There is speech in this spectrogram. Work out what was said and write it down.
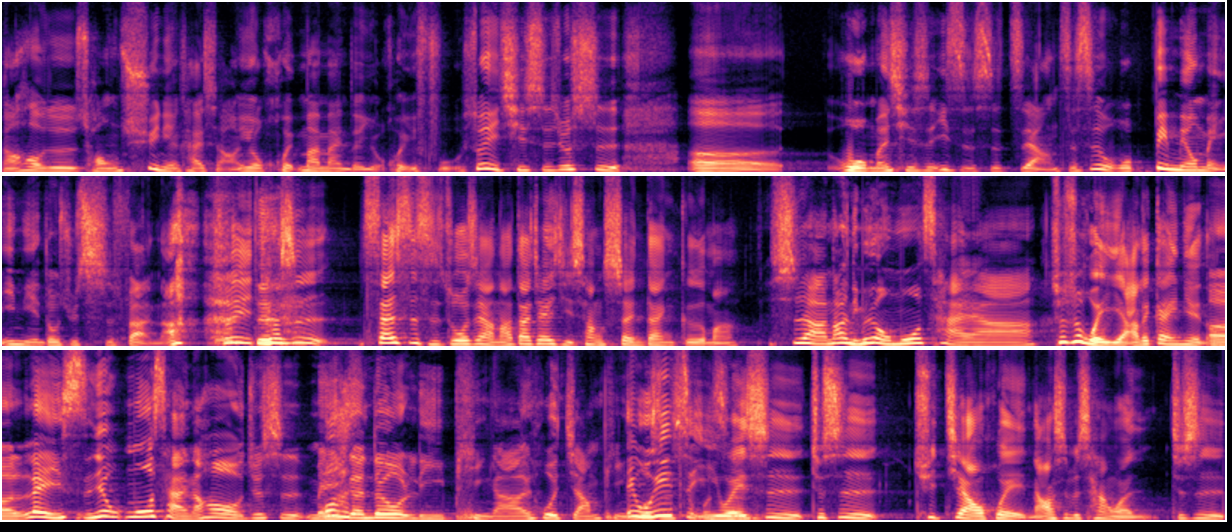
然后就是从去年开始，然后又会慢慢的有恢复，所以其实就是呃，我们其实一直是这样，只是我并没有每一年都去吃饭啊。所以他是三四十桌这样，然后大家一起唱圣诞歌吗？是啊，那里面有摸彩啊，就是尾牙的概念、哦。呃，类似因为摸彩，然后就是每一个人都有礼品啊或奖品。哎、我一直以为是就是去教会，然后是不是唱完就是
